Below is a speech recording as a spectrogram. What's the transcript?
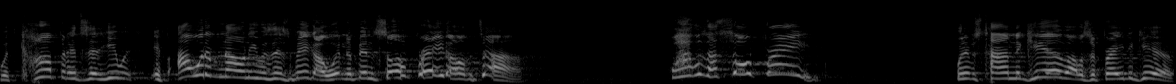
with confidence that he would, if I would have known he was this big, I wouldn't have been so afraid all the time. Why was I so afraid? When it was time to give, I was afraid to give.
